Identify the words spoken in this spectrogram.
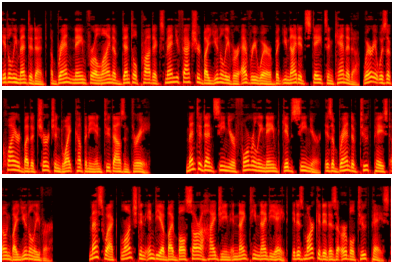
Italy Mentadent, a brand name for a line of dental products manufactured by Unilever everywhere but United States and Canada, where it was acquired by the Church & Dwight Company in 2003. Mentadent Senior formerly named Gibbs Senior, is a brand of toothpaste owned by Unilever. Meswak, launched in India by Balsara Hygiene in 1998, it is marketed as a herbal toothpaste.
